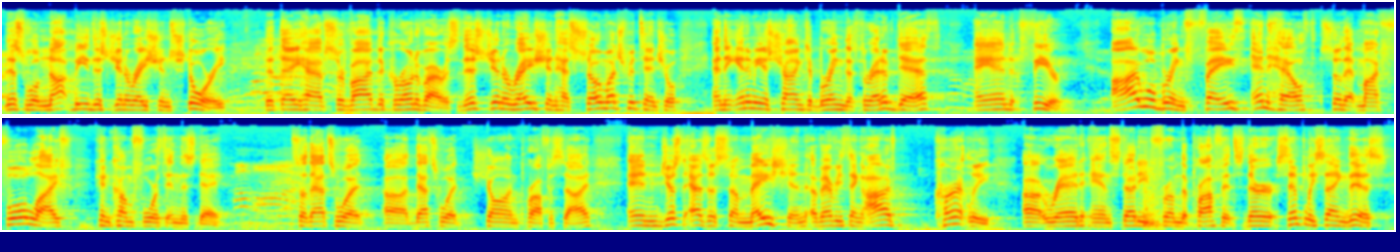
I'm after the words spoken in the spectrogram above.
Right. This will not be this generation's story that they have survived the coronavirus. This generation has so much potential, and the enemy is trying to bring the threat of death and fear. I will bring faith and health so that my full life can come forth in this day. So that's what uh, that's what Shawn prophesied. And just as a summation of everything I've currently uh, read and studied from the prophets, they're simply saying this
